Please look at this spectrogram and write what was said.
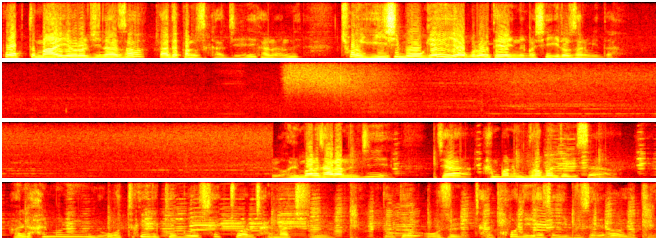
포크트마이오를 지나서 라데팡스까지 가는 총 25개의 역으로 되어 있는 것이 1호선입니다. 얼마나 잘하는지 제가 한 번은 물어본 적이 있어요. 아니 할머니 어떻게 이렇게 그 색조화를 잘 맞춘 이렇게 옷을 잘 코디해서 입으세요? 이렇게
